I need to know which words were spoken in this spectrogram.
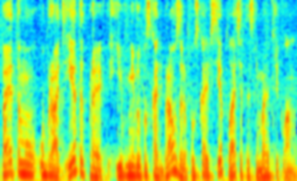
Поэтому убрать и этот проект, и не выпускать браузеры, пускай все платят и снимают рекламу.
